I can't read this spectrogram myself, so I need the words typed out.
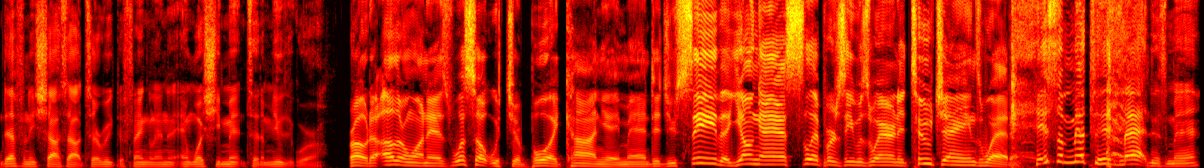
definitely shouts out to Aretha Franklin and, and what she meant to the music world. Bro, the other one is what's up with your boy Kanye, man? Did you see the young ass slippers he was wearing at 2 Chainz wedding? it's a myth to his madness, man.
